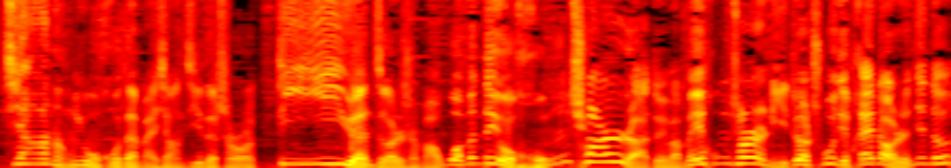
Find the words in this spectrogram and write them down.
佳能用户在买相机的时候，第一原则是什么？我们得有红圈啊，对吧？没红圈，你这出去拍照，人家都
